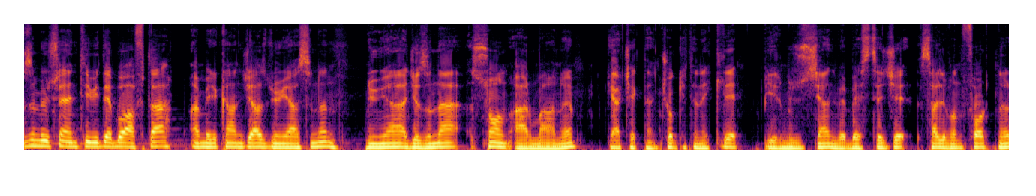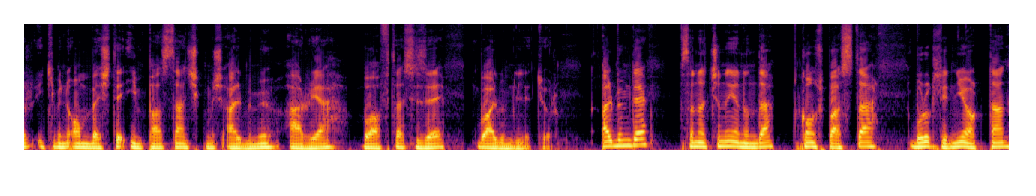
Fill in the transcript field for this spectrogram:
Cazın Büyüsü NTV'de bu hafta Amerikan caz dünyasının dünya cazına son armağanı gerçekten çok yetenekli bir müzisyen ve besteci Sullivan Fortner 2015'te Impulse'dan çıkmış albümü Aria bu hafta size bu albümü dinletiyorum. Albümde sanatçının yanında kontrbasta Brooklyn, New York'tan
